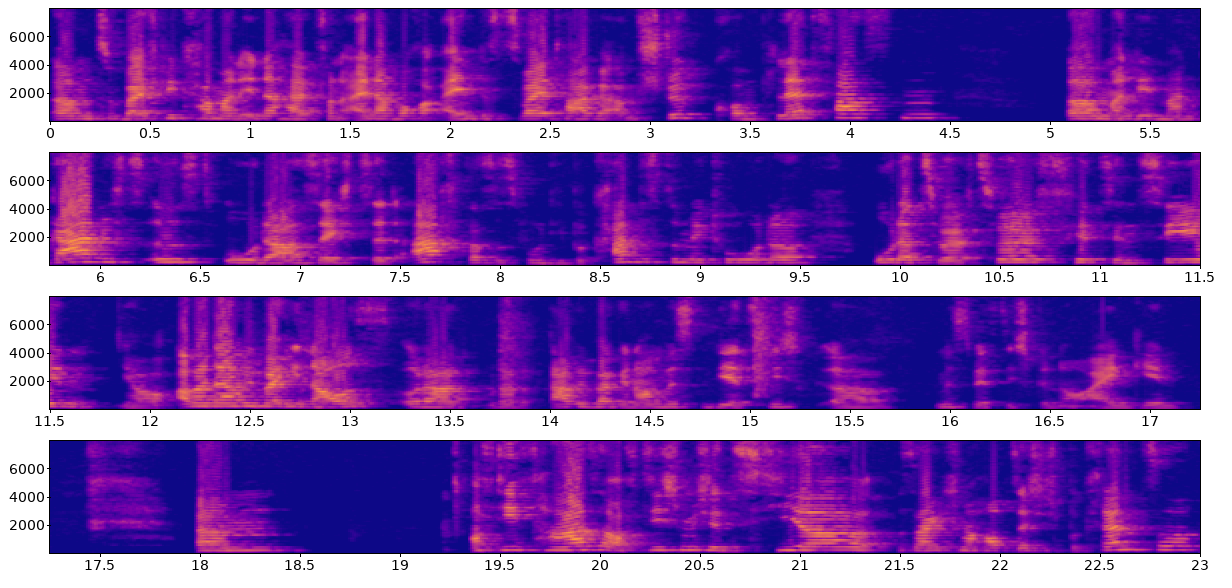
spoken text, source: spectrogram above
Ähm, zum Beispiel kann man innerhalb von einer Woche ein bis zwei Tage am Stück komplett fasten, ähm, an denen man gar nichts isst. Oder 16-8, das ist wohl die bekannteste Methode. Oder 12-12, 14-10. Ja, aber darüber hinaus oder, oder darüber genau müssen wir jetzt nicht, äh, müssen wir jetzt nicht genau eingehen. Ähm, auf die Phase, auf die ich mich jetzt hier, sage ich mal, hauptsächlich begrenze,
